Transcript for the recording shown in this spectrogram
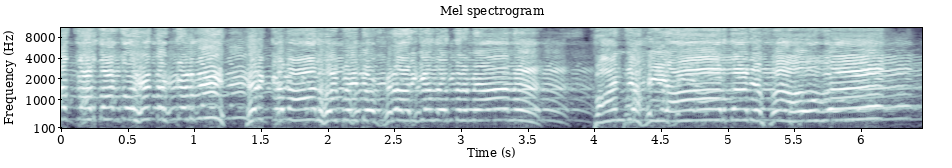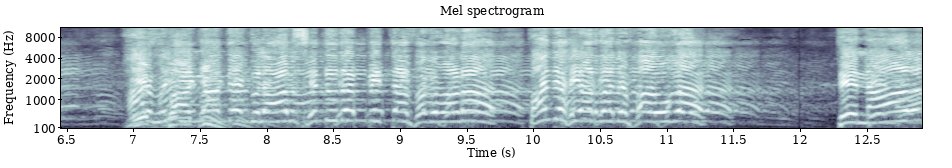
ਆ ਕਰਦਾ ਕੋਹੇ ਟੱਕਰ ਦੀ। ਫਿਰ ਕਮਾਲ ਹੋਈ ਪਈ ਦੋ ਖਿਡਾਰੀਆਂ ਦੇ ਦਰਮਿਆਨ। 5000 ਦਾ ਜਫਾ ਹੋਊਗਾ। ਹਰ ਫਜੀਮਾ ਤੇ ਗੁਲਾਬ ਸਿੱਧੂ ਦਾ ਪੀਤਾ ਫਗਵਾੜਾ 5000 ਦਾ ਜਫਾ ਹੋਊਗਾ। ਤੇ ਨਾਲ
